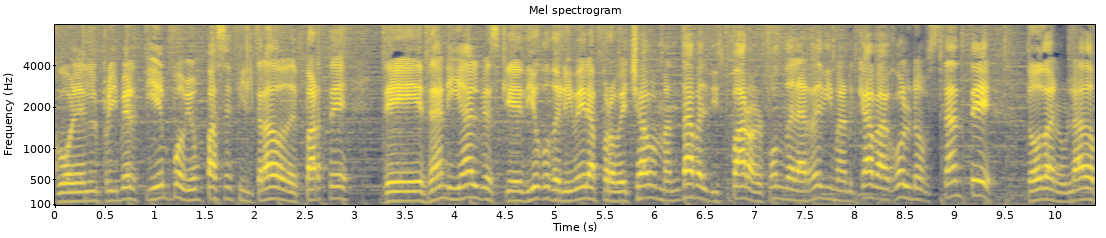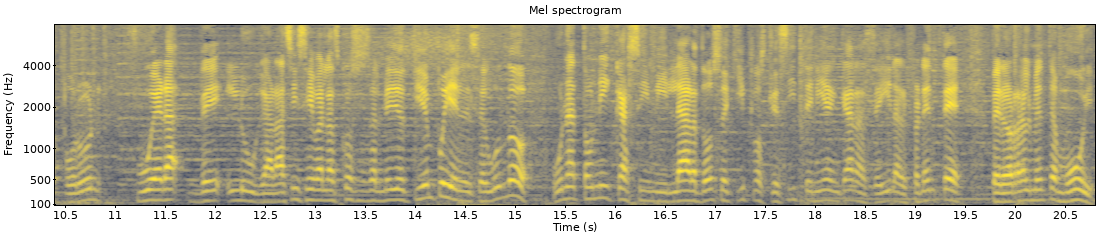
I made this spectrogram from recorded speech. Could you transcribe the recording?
gol. En el primer tiempo había un pase filtrado de parte de Dani Alves que Diego de Oliveira aprovechaba, mandaba el disparo al fondo de la red y marcaba gol. No obstante, todo anulado por un fuera de lugar. Así se iban las cosas al medio tiempo y en el segundo una tónica similar. Dos equipos que sí tenían ganas de ir al frente, pero realmente muy,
